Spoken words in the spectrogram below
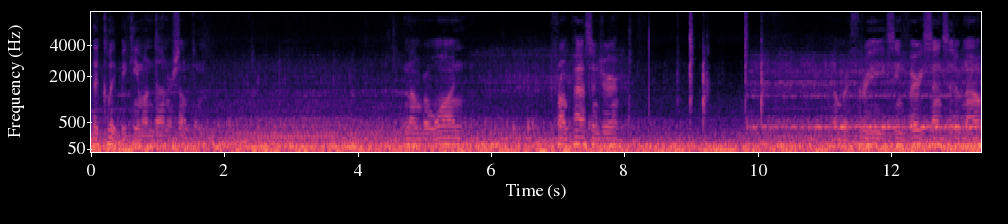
the clip became undone or something. Number one, front passenger. Three seems very sensitive now.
